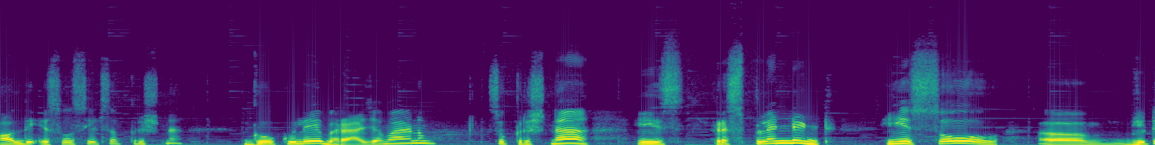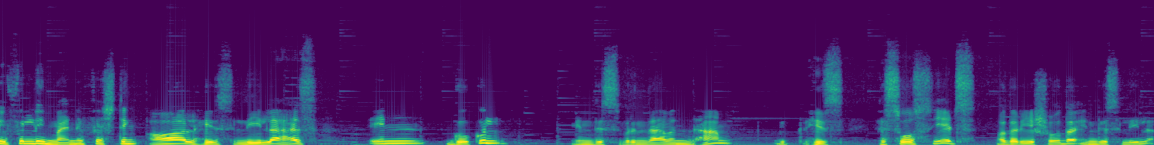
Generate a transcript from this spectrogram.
all the associates of Krishna. Gokule Bhrajamanam. So, Krishna is resplendent, he is so uh, beautifully manifesting all his Leelas in Gokul, in this Vrindavan Dham, with his associates, Mother Yashoda in this Leela.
